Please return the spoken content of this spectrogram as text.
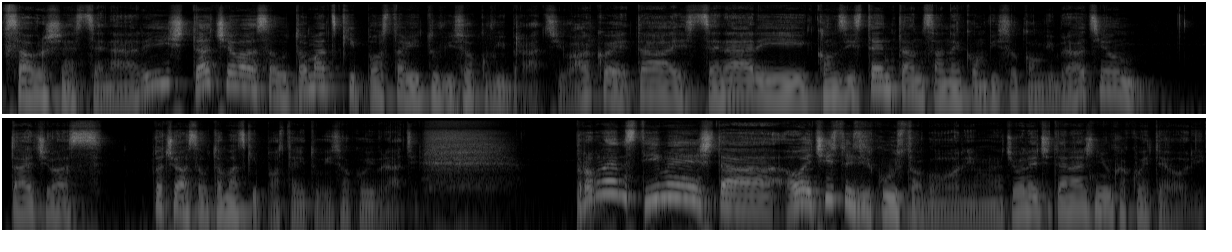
savršen scenarij šta će vas automatski postaviti u visoku vibraciju. Ako je taj scenarij konzistentan sa nekom visokom vibracijom, taj će vas, to će vas automatski postaviti u visoku vibraciju. Problem s time je što, ovo je čisto iz iskustva govorim, znači ovo nećete naći ni u kakvoj teoriji.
